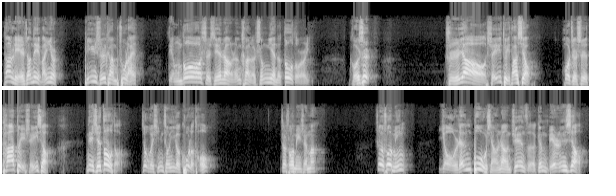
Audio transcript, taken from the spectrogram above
他脸上那玩意儿，平时看不出来。顶多是些让人看了生厌的痘痘而已，可是，只要谁对他笑，或者是他对谁笑，那些痘痘就会形成一个骷髅头。这说明什么？这说明有人不想让娟子跟别人笑，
